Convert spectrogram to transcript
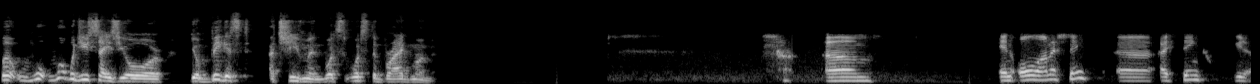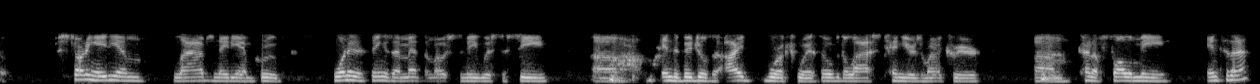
But wh- what would you say is your your biggest achievement? What's what's the brag moment? Um, in all honesty, uh, I think you know, starting ADM Labs and ADM Group, one of the things that meant the most to me was to see um, individuals that I worked with over the last ten years of my career um, kind of follow me into that.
